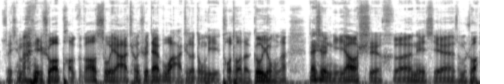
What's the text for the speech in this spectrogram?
最起码你说跑个高速呀、城区代步啊，这个动力妥妥的够用了。但是你要是和那些怎么说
